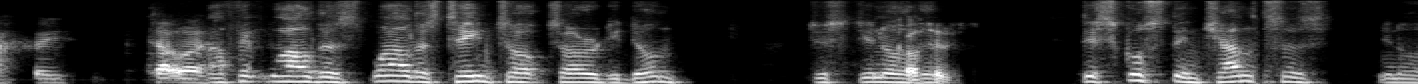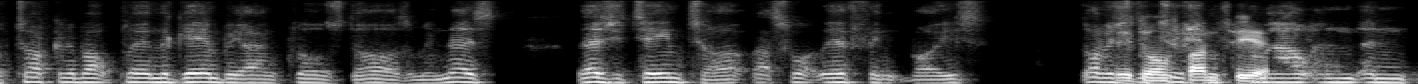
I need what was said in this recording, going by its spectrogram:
Exactly. Tell her. I think Wilder's Wilder's team talk's already done. Just you know, the it. Disgusting chances. You know, talking about playing the game behind closed doors. I mean, there's there's your team talk. That's what they think, boys. Obviously, don't Tuchel's fancy come out and, and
